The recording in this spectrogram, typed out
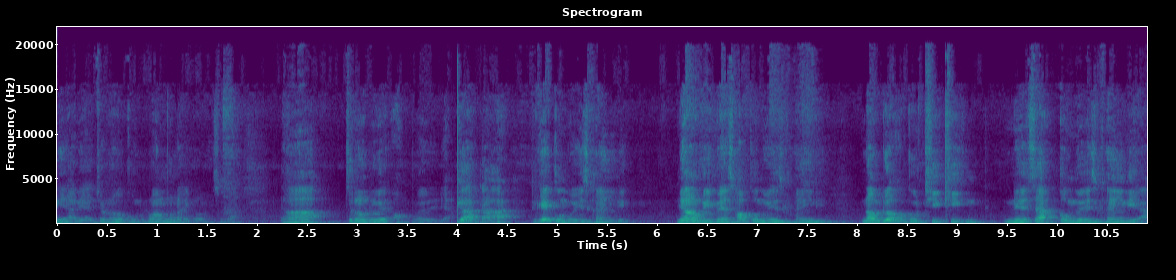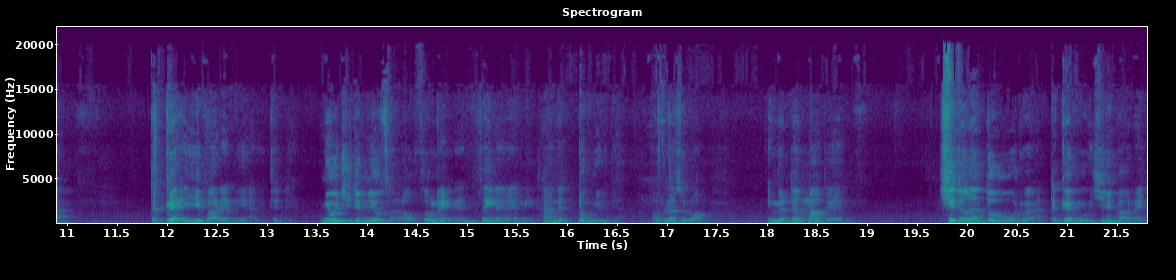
နေရာတွေကကျွန်တော်တို့ကုန်လွှမ်းမနိုင်တော့ဘူးဆိုတာဒါကကျွန်တော်တို့ရဲ့အောင်ပွဲပဲဗျာဒီကဒါတကယ်ကုန်သွယ်ရေးစခန်းကြီးတွေမြောက်ပြီးမဲဆောက်ကုန်သွယ်ရေးစခန်းကြီးတွေနောက်တော့အခုထီခီနေစားကုန်သွယ်ရေးစခန်းကြီးတွေက တကယ်အရေးပါတဲ့နေရာတွေဖြစ်တယ်မြို့ကြီးတစ်မြို့ဆိုတော့သုံးနေတယ်သိမ့်နေတဲ့အနေထားနဲ့တူတယ်ဗျာဘာဖြစ်လဲဆိုတော့အင်မတန်မှပဲရှစ်တလန်တုတ်ဖို့အတွက်တကယ်ကိုအရေးပါတဲ့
